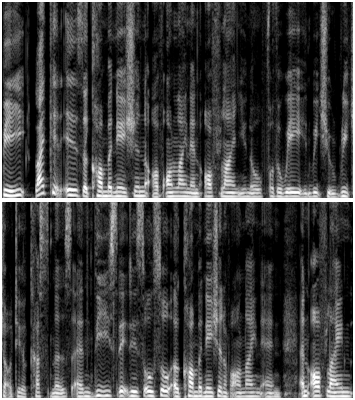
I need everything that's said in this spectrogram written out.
be like it is a combination of online and offline, you know, for the way in which you reach out to your customers. And these, it is also a combination of online and, and offline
